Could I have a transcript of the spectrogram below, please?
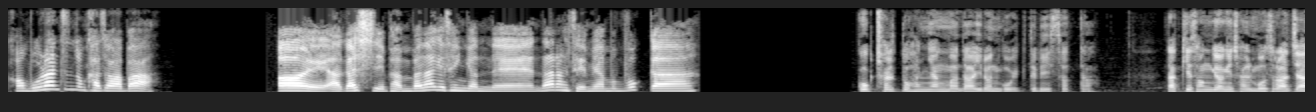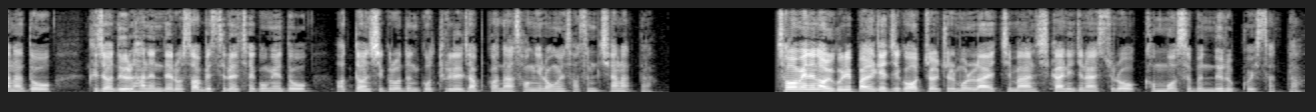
거 물 한 잔 좀 가져와 봐. 어이, 아가씨 반반하게 생겼네. 나랑 재미 한번 볼까? 꼭 철도 한 양마다 이런 고객들이 있었다. 딱히 성경이 잘못을 하지 않아도 그저 늘 하는 대로 서비스를 제공해도 어떤 식으로든 꼬투리를 잡거나 성희롱을 서슴지 않았다. 처음에는 얼굴이 빨개지고 어쩔 줄 몰라 했지만 시간이 지날수록 겉모습은 느릅고 있었다.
